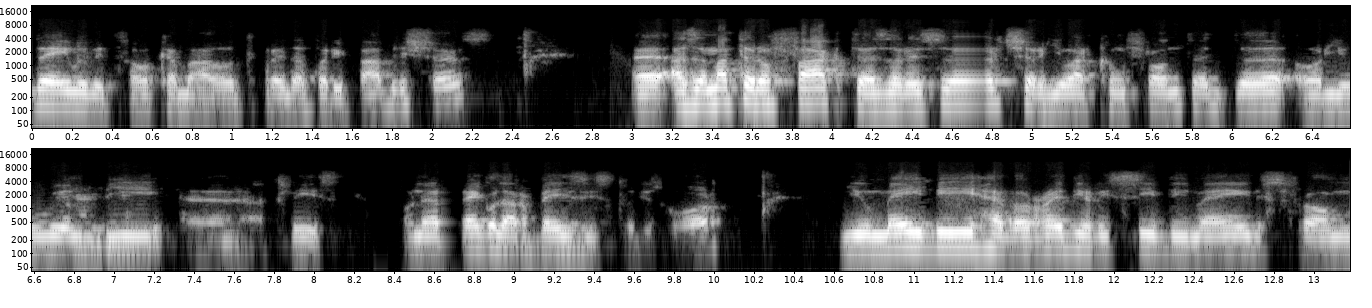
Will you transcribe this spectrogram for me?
today we will talk about predatory publishers. Uh, as a matter of fact, as a researcher, you are confronted uh, or you will be uh, at least on a regular basis to this world. You maybe have already received emails from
